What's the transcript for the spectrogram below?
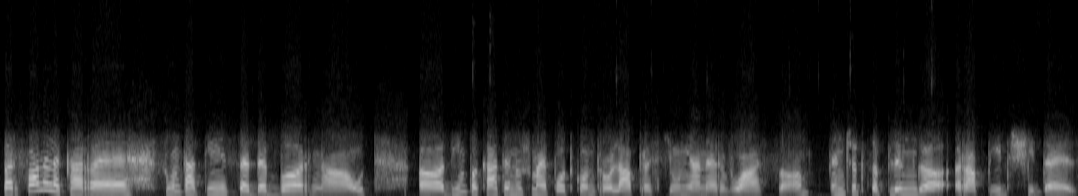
Persoanele care sunt atinse de burnout uh, din păcate nu-și mai pot controla presiunea nervoasă, încep să plângă rapid și des,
